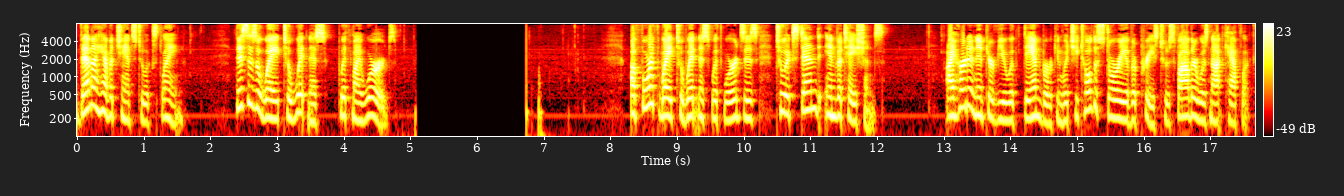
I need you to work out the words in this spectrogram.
Then I have a chance to explain. This is a way to witness with my words. A fourth way to witness with words is to extend invitations. I heard an interview with Dan Burke in which he told a story of a priest whose father was not Catholic.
